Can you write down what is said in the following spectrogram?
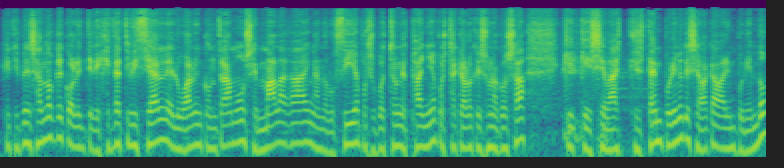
Que estoy pensando que con la inteligencia artificial el lugar lo encontramos en Málaga, en Andalucía, por supuesto en España, pues está claro que es una cosa que, se, va, que está imponiendo, que se va a acabar imponiendo.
